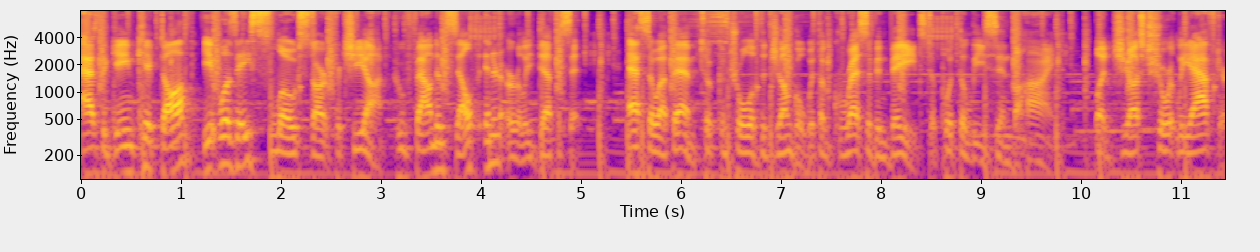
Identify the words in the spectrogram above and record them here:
As the game kicked off, it was a slow start for Qian, who found himself in an early deficit. SOFM took control of the jungle with aggressive invades to put the Lee Sin behind. But just shortly after,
